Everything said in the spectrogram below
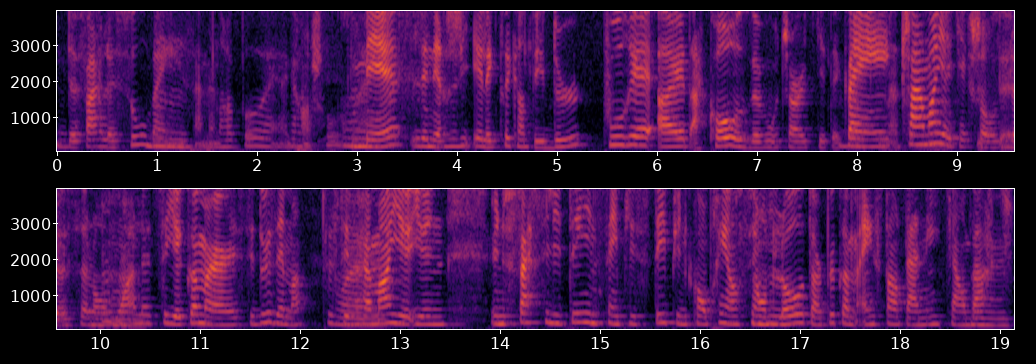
de faire le saut, ben Mhm. ça mènera pas à grand-chose. Mais l'énergie électrique entre les deux pourrait être à cause de vos charts qui étaient comme Ben, clairement, il y a quelque chose, là, selon Mhm. moi. Là. Tu sais, il y a comme un... C'est deux aimants. C'est vraiment... Il y a, il y a une, une facilité, une simplicité, puis une compréhension de Mhm. l'autre, un peu comme instantanée qui embarque.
